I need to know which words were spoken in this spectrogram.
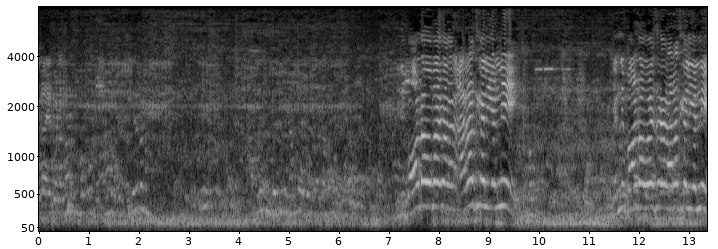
ఇలా వెళ్ళిపోండమ్మా. ఇది బాగుండవు అరాజకాలు ఇవన్నీ. ఎన్ని బాండా వయసు అరాజకాలు ఇవన్నీ.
